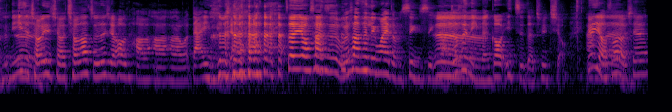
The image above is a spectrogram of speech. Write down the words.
你一直求一直求，求到只是觉得哦，好了好了好了，我答应你，这又算是我就算是另外一种信心嘛，就是你能够一直的去求，因为有时候有些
